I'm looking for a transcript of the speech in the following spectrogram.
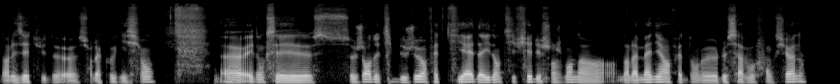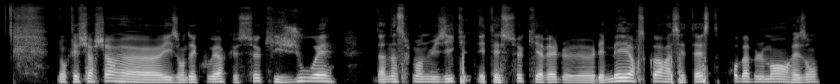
dans les études euh, sur la cognition. Euh, et donc c'est ce genre de type de jeu en fait qui aide à identifier les changements dans, dans la manière en fait dont le, le cerveau fonctionne. Donc les chercheurs, ils ont découvert que ceux qui jouaient d'un instrument de musique étaient ceux qui avaient les meilleurs scores à ces tests, probablement en raison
